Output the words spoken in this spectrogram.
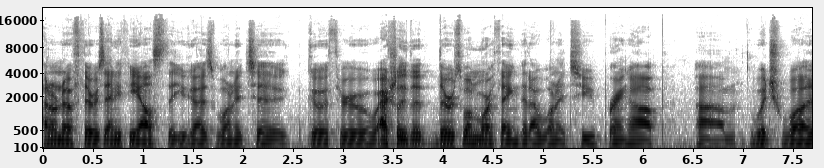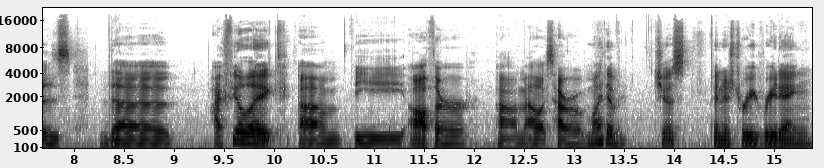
I don't know if there was anything else that you guys wanted to go through. Actually, the, there was one more thing that I wanted to bring up, um, which was the. I feel like um, the author um, Alix Harrow might have just finished rereading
